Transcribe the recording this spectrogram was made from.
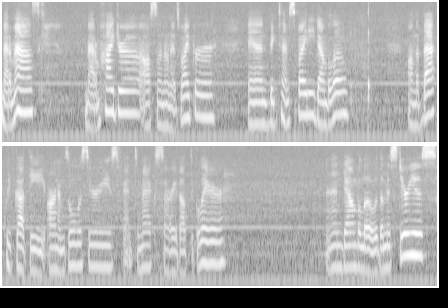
Madam Mask, Madam Hydra, also known as Viper, and Big Time Spidey down below. On the back, we've got the Arnim Zola series, Fantomex, sorry about the glare. And down below, the mysterious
